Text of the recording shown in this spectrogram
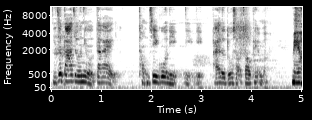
你这八周你有大概统计过你你你拍了多少照片吗？没有。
